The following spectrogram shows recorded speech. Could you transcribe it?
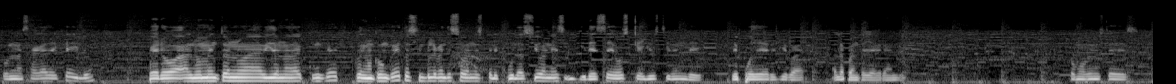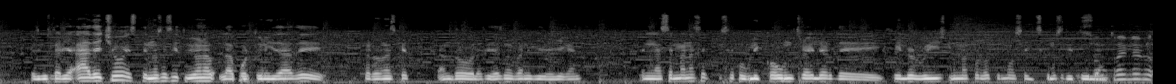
con la saga de Halo, pero al momento no ha habido nada concreto, en concreto, simplemente son especulaciones y deseos que ellos tienen de, de poder llevar a la pantalla grande. Como ven ustedes, les gustaría. Ah, de hecho, este, no sé si tuvieron la, la oportunidad de, perdón, es que ando las ideas no van y llegan en la semana se, se publicó un tráiler de Halo Reach, no me acuerdo cómo se, cómo se Es titula, un tráiler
